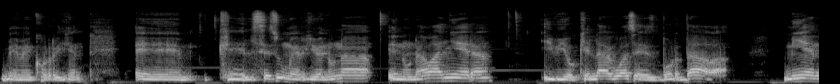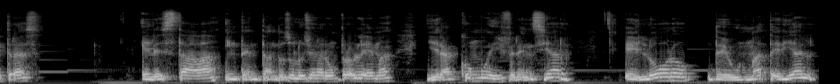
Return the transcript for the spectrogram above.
me, me corrigen. eh, que él se sumergió en una, en una bañera y vio que el agua se desbordaba mientras él estaba intentando solucionar un problema y era cómo diferenciar el oro de un material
